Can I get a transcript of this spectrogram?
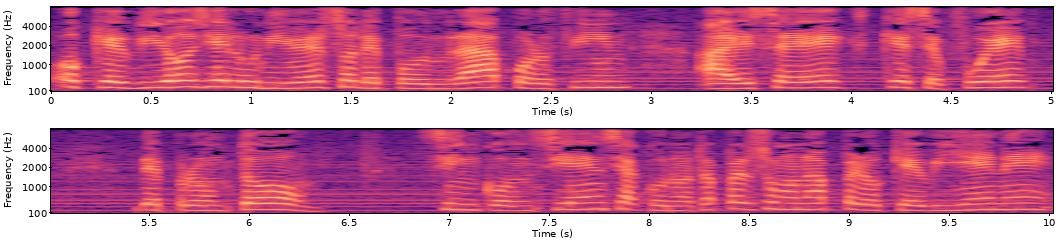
o que Dios y el universo le pondrá por fin a ese ex que se fue de pronto sin conciencia con otra persona, pero que viene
